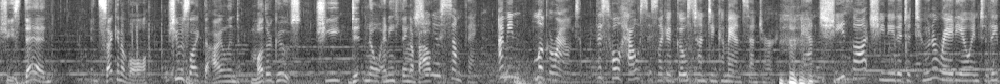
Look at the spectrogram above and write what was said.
she's dead. And second of all, she was like the island Mother Goose. She didn't know anything about- She knew something. I mean, look around. This whole house is like a ghost hunting command center. and she thought she needed to tune a radio into the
